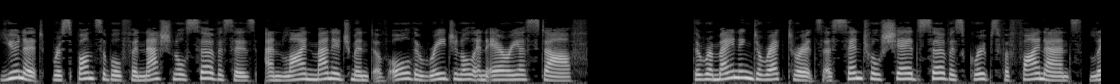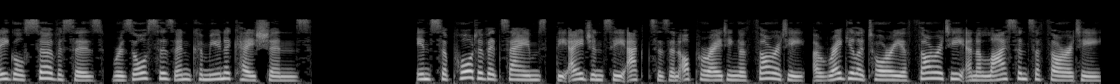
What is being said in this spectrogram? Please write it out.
unit, responsible for national services, and line management of all the regional and area staff. The remaining directorates are central shared service groups for finance, legal services, resources and communications. In support of its aims, the agency acts as an operating authority, a regulatory authority and a license authority.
